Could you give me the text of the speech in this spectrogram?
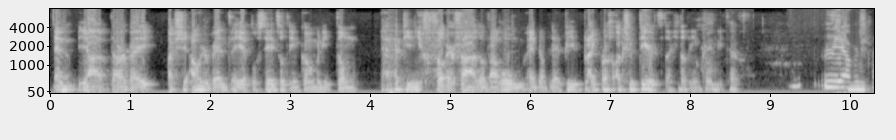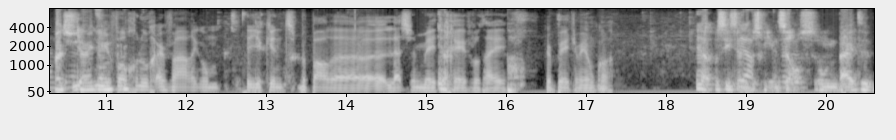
En ja. daarbij, als je ouder bent en je hebt nog steeds dat inkomen niet, dan heb je in ieder geval ervaren waarom. En dan heb je blijkbaar geaccepteerd dat je dat inkomen niet hebt. Ja, waarschijnlijk. Je hebt in ieder geval genoeg ervaring om je kind bepaalde eh, lessen mee te Ja. geven, dat hij er beter mee om kan gaan. Ja, precies. En Ja, misschien zelfs om bij te,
